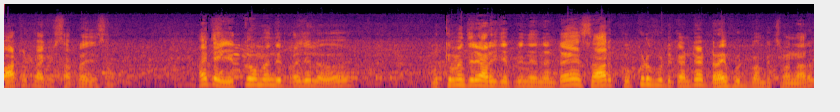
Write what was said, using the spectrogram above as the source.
వాటర్ ప్యాకెట్ సప్లై చేసాం అయితే ఎక్కువ మంది ప్రజలు ముఖ్యమంత్రి గారికి చెప్పింది ఏంటంటే సార్ కుక్కుడు ఫుడ్ కంటే డ్రై ఫుడ్ పంపించమన్నారు.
